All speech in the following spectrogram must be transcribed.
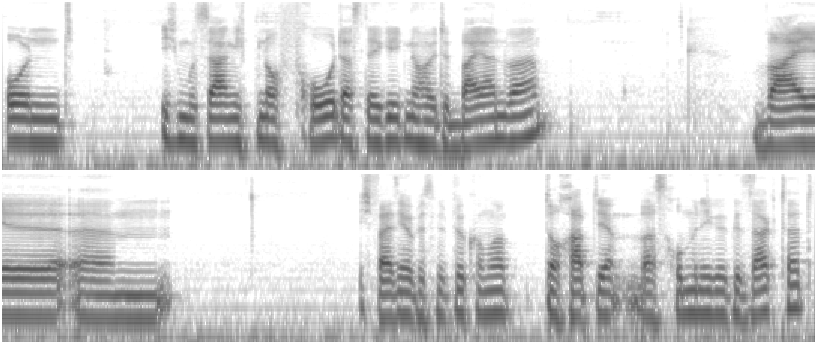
Und ich muss sagen, ich bin auch froh, dass der Gegner heute Bayern war, weil ähm, ich weiß nicht, ob ihr es mitbekommen habt, doch habt ihr, was Rummenigge gesagt hat.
